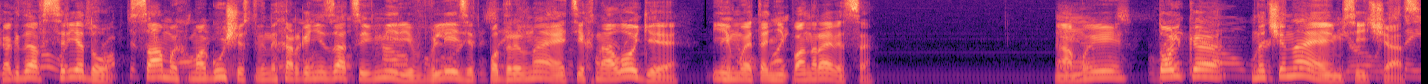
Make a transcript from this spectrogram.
Когда в среду самых могущественных организаций в мире влезет подрывная технология, им это не понравится. А мы только начинаем сейчас.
